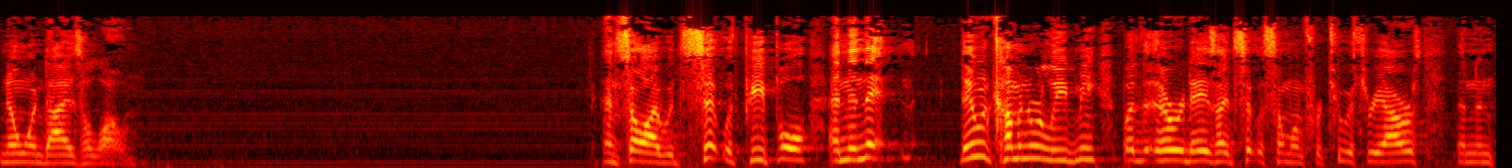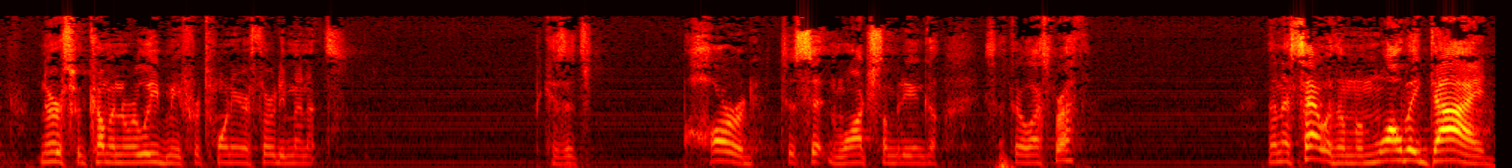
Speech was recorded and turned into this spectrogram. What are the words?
no one dies alone. And so I would sit with people, and then they, they would come and relieve me, but there were days I'd sit with someone for two or three hours, then the nurse would come and relieve me for 20 or 30 minutes. Because it's hard to sit and watch somebody and go, is that their last breath? Then I sat with them, and while they died,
